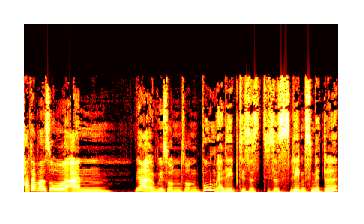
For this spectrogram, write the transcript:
hat aber so ein, ja, irgendwie so ein, so ein Boom erlebt, dieses, dieses Lebensmittel.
